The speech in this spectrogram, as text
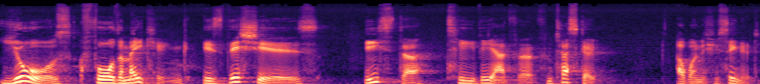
Yours for the making is this year's Easter TV advert from Tesco. I wonder if you've seen it.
